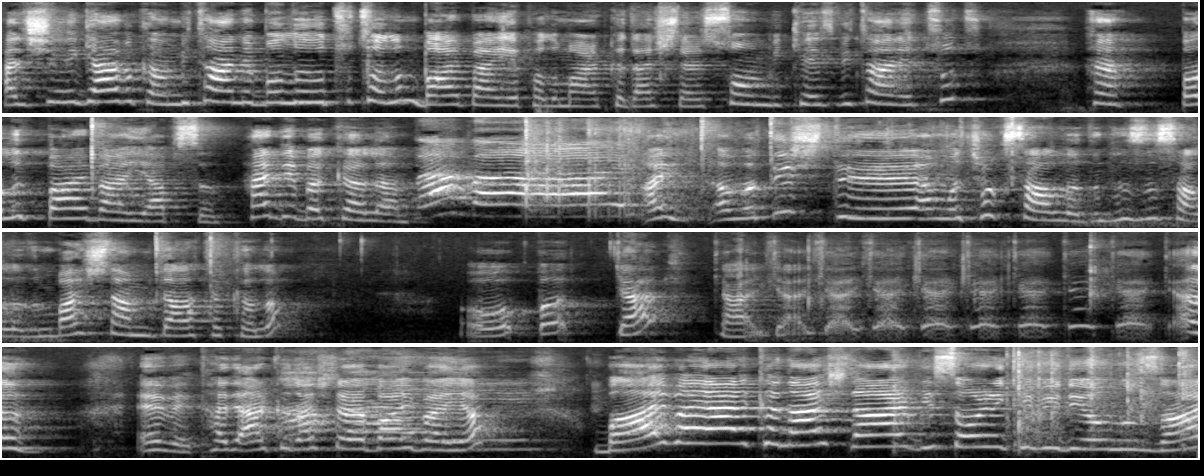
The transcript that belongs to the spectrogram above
Hadi şimdi gel bakalım bir tane balığı tutalım. Bay bay yapalım arkadaşlar. Son bir kez bir tane tut. Heh, balık bay bay yapsın. Hadi bakalım. Bye. Ay ama düştü. Ama çok salladın. Hızlı salladın. Baştan bir daha takalım. Hoppa gel. Gel gel gel gel gel gel gel gel gel. Ah. Evet hadi arkadaşlara bay bay yap. Bay bay arkadaşlar. Bir sonraki videomuzda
